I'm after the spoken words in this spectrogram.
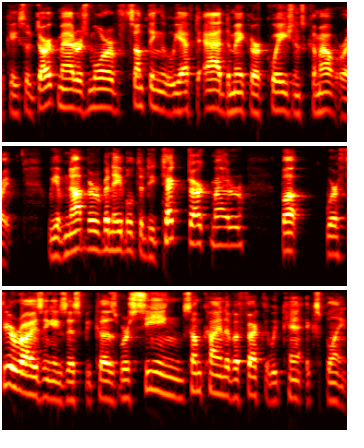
Okay, so dark matter is more of something that we have to add to make our equations come out right. We have not ever been able to detect dark matter, but we're theorizing exists because we're seeing some kind of effect that we can't explain.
